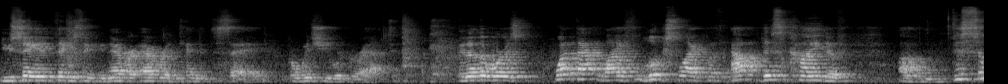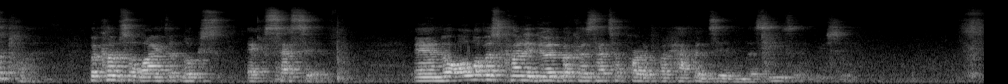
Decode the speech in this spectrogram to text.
You say things that you never ever intended to say, for which you regret. In other words, what that life looks like without this kind of um, discipline becomes a life that looks excessive. And all of us kind of do it because that's a part of what happens in the season. You see.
